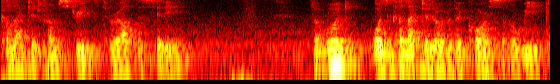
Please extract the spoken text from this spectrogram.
collected from streets throughout the city. The wood was collected over the course of a week,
